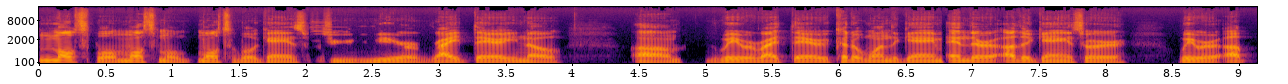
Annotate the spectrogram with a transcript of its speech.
multiple, multiple, multiple games. We were right there, you know. Um, we were right there. We could have won the game. And there are other games where we were up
